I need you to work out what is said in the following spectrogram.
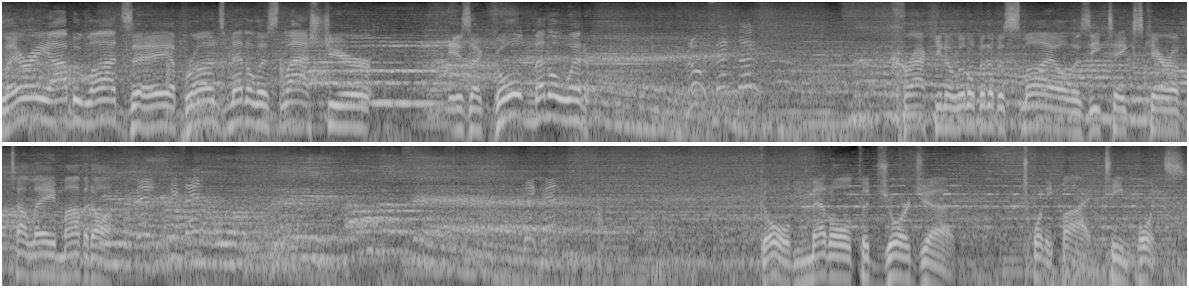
Larry Abuladze, a bronze medalist last year, is a gold medal winner. Cracking a little bit of a smile as he takes care of Taleh Mamadov. Gold medal to Georgia, 25 team points.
